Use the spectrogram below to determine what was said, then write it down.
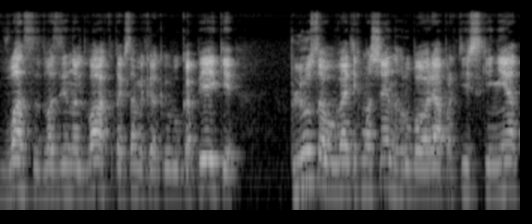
ВАЗ-2102, так само как и у Копейки, плюсов в этих машин, грубо говоря, практически нет.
